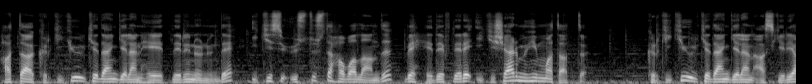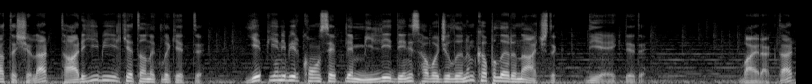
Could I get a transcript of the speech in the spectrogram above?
Hatta 42 ülkeden gelen heyetlerin önünde ikisi üst üste havalandı ve hedeflere ikişer mühimmat attı. 42 ülkeden gelen askeri ataşırlar tarihi bir ilke tanıklık etti. Yepyeni bir konseptle milli deniz havacılığının kapılarını açtık, diye ekledi. Bayraktar,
